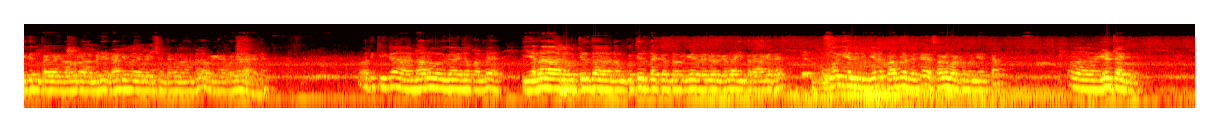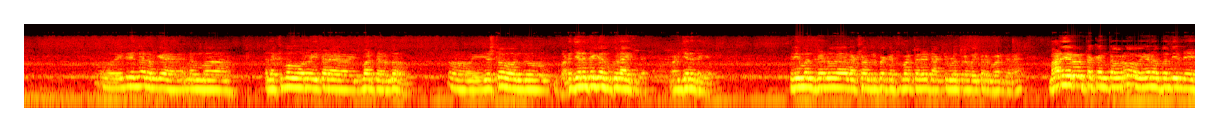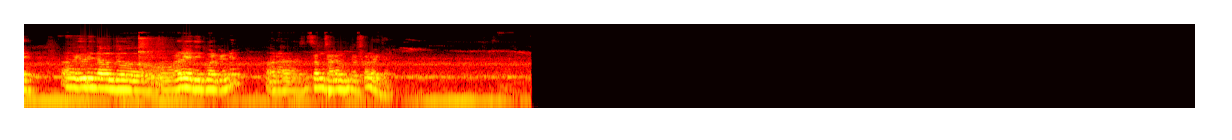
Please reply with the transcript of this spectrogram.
ಇದನ್ನು ತಗೋ, ಅವರ ಮೆಡಿ ನಾಟಿ ಮೆಡಿಸಿನ್ ತಗೊಂಡು ಹೋದ್ಮೇಲೆ ಅವರಿಗೆ ಒಳ್ಳೇದಾಗಲ್ಲ ಅದಕ್ಕೀಗ ನಾನು ಈಗ ಏನಪ್ಪ ಅಂದರೆ, ಈ ಎಲ್ಲ ನಮ್ಗೆ ತಿಳಿದ, ನಮ್ಗೆ ಗೊತ್ತಿರ್ತಕ್ಕಂಥವ್ರಿಗೆ, ಬೇರೆಯವ್ರಿಗೆಲ್ಲ ಈ ಥರ ಆಗದೆ, ಹೋಗಿ ಅಲ್ಲಿ ನಿಮ್ಗೆ ಏನೋ ಪ್ರಾಬ್ಲಮ್ ಇದ್ದರೆ ಸಾಲ್ವ್ ಮಾಡ್ಕೊಂಬನ್ನಿ ಅಂತ ಹೇಳ್ತಾ ಇದ್ದೀನಿ. ಇದರಿಂದ ನಮಗೆ ನಮ್ಮ ಲಕ್ಷ್ಮಮ್ಮ ಅವರು ಈ ಥರ ಇದು ಮಾಡ್ತಾ ಇರೋದು ಎಷ್ಟೋ ಒಂದು ಬಡ ಜನತೆಗೆ ಅನುಕೂಲ ಆಯ್ತದೆ, ಬಡ ಜನತೆಗೆ. ಶ್ರೀಮಂತರೇನು ಲಕ್ಷಾಂತರ ರೂಪಾಯಿ ಖರ್ಚು ಮಾಡ್ತಾರೆ ಡಾಕ್ಟ್ರುಗಳ ಹತ್ರ ಹೋಯ್ತಾರೆ ಮಾಡ್ತಾರೆ. ಮಾಡದೇ ಇರತಕ್ಕಂಥವ್ರು ಏನೋ ಬಂದಿಲ್ಲಿ ಇವರಿಂದ ಒಂದು ಒಳ್ಳೆಯದು ಇದು ಮಾಡ್ಕೊಂಡು ಅವರ ಸಂಸಾರ ಮುಂದುವರ್ಸ್ಕೊಂಡು ಹೋಗ್ತಾರೆ.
